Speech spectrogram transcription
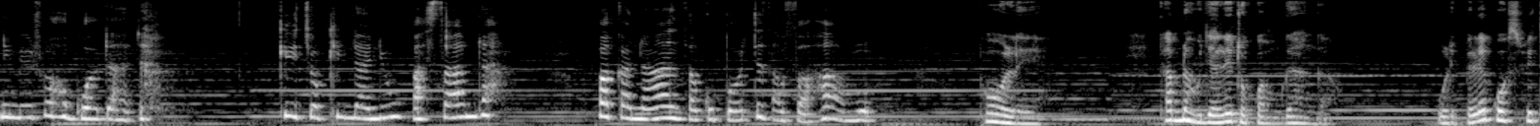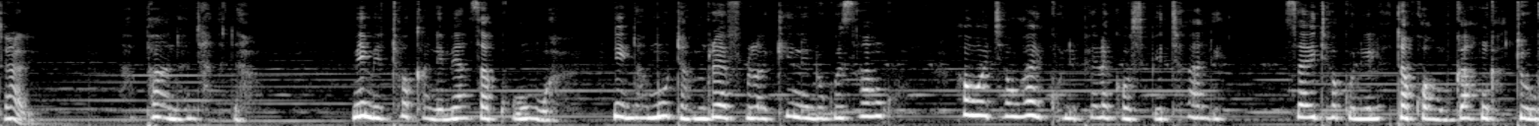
Nimerogwa dada, kichwa kinaniuma sana mpaka naanza kupoteza fahamu. Pole. Kabla hujaletwa kwa mganga, ulipelekwa hospitali? Hapana dada, mimi toka nimeanza kuumwa nina muda mrefu, lakini ndugu zangu hawajawahi kunipeleka hospitali zaidi ya kunileta kwa mganga tu.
